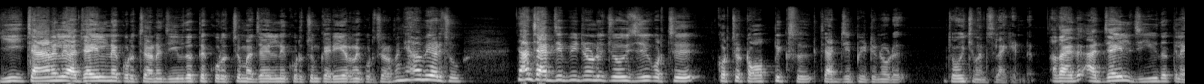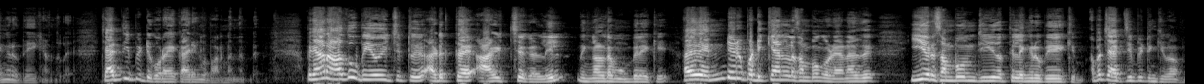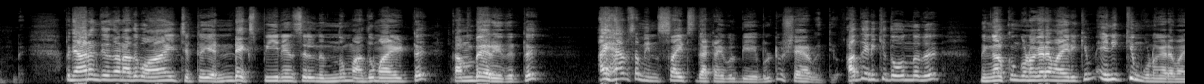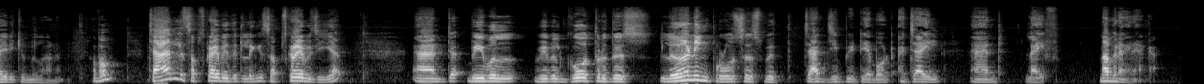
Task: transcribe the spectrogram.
ഈ ചാനൽ അജൈലിനെ കുറിച്ചാണ് ജീവിതത്തെക്കുറിച്ചും അജൈലിനെ കുറിച്ചും കരിയറിനെ കുറിച്ചും. അപ്പം ഞാൻ വിചാരിച്ചു ഞാൻ ചാറ്റ് ജി പി ടിനോട് ചോദിച്ച് കുറച്ച് കുറച്ച് ടോപ്പിക്സ് ചാറ്റ് ജി പി ടിനോട് ചോദിച്ച് മനസ്സിലാക്കിയിട്ടുണ്ട്. അതായത് അജൈൽ ജീവിതത്തിൽ എങ്ങനെ ഉപയോഗിക്കണം എന്നുള്ളത് ചാറ്റ് ജി പി ടി കുറേ കാര്യങ്ങൾ പറഞ്ഞിട്ടുണ്ട്. അപ്പം ഞാൻ അത് ഉപയോഗിച്ചിട്ട് അടുത്ത ആഴ്ചകളിൽ നിങ്ങളുടെ മുമ്പിലേക്ക് അതായത് എന്റെ ഒരു പഠിക്കാനുള്ള സംഭവം കൂടെയാണ് അതായത് ഈ ഒരു സംഭവം ജീവിതത്തിൽ എങ്ങനെ ഉപയോഗിക്കും. അപ്പോൾ ചാറ്റ് ജി പി ടി എനിക്ക് പറഞ്ഞിട്ടുണ്ട്. അപ്പോൾ ഞാൻ എന്ത് ചെയ്യുന്നതാണ്? അത് വായിച്ചിട്ട് എന്റെ എക്സ്പീരിയൻസിൽ നിന്നും അതുമായിട്ട് കമ്പയർ ചെയ്തിട്ട് I have some insights that I will be able to share with you അതെനിക്ക് തോന്നുന്നത് നിങ്ങൾക്കും ഗുണകരമായിരിക്കും എനിക്കും ഗുണകരമായിരിക്കും എന്നുള്ളതാണ്. അപ്പം ചാനൽ സബ്സ്ക്രൈബ് ചെയ്തിട്ടില്ലെങ്കിൽ സബ്സ്ക്രൈബ് ചെയ്യുക. And we will we will go through this learning process with chat G P T about agile and life നമുക്കങ്ങനെയാക്കാം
